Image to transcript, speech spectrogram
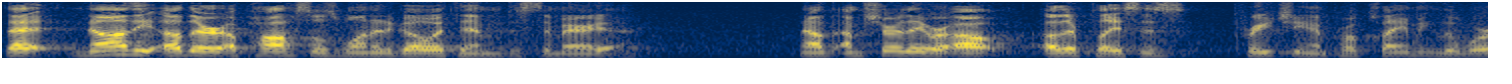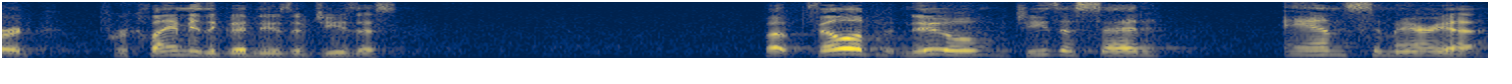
that none of the other apostles wanted to go with him to Samaria. Now, I'm sure they were out other places preaching and proclaiming the word, proclaiming the good news of Jesus. But Philip knew Jesus said, and Samaria.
